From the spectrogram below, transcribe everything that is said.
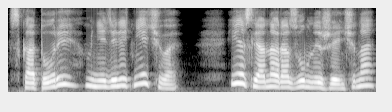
с которой мне делить нечего. Если она разумная женщина,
